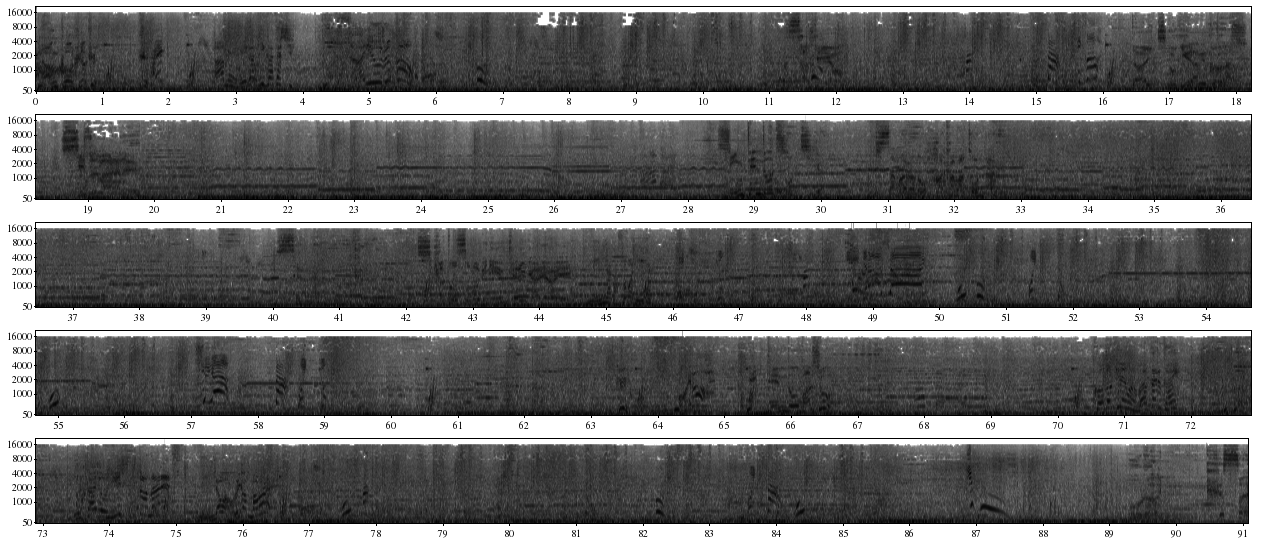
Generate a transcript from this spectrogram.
難攻不落く？らえ雨描きがたし。大ウルコ避けよさあ行こう。大地の揺らぐことなし。静まらぬ任天堂地この地が貴様らの墓場となる。千年の怒りをしかとその身に受けるがよい。みんながそばにいて。天道万象。この剣はわかるかい？歌よ錦となれ。みんなは俺が守れ。おいさあおヤッホーおらんくそ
